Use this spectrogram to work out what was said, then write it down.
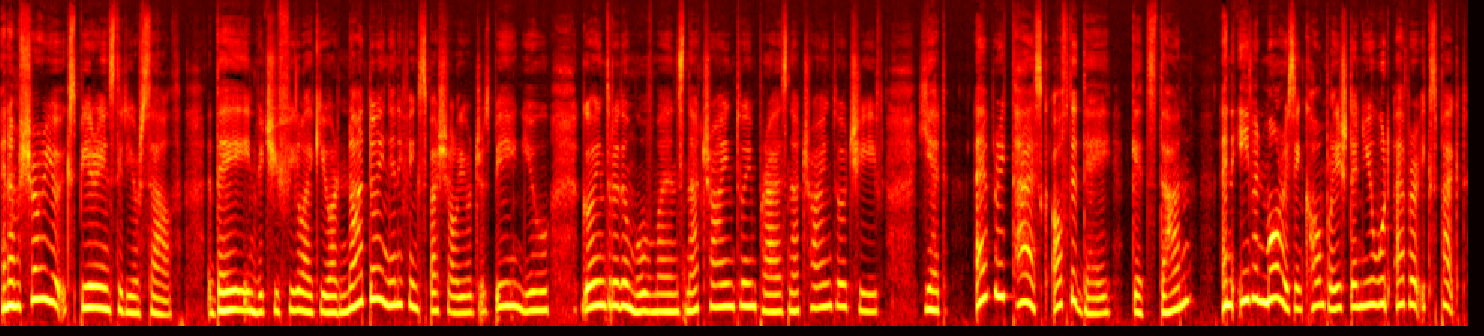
And I'm sure you experienced it yourself a day in which you feel like you are not doing anything special, you're just being you, going through the movements, not trying to impress, not trying to achieve, yet every task of the day gets done and even more is accomplished than you would ever expect.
